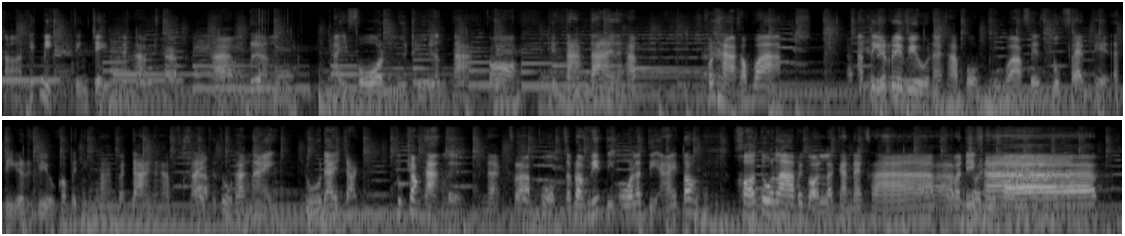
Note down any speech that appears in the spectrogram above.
เอ่อเทคนิคเจ๋งๆนะครับครับทางเรื่อง iPhone มือถือต่างๆ ก็ติดตามได้นะครับ ค้นหาคำว่าอติรีวิวนะครับผมหรือว่า Facebook Fanpage อติรีวิวก็ไปติดตามกันได้นะครับ ใครจะดูทางไหนดูได้จากทุกช่องทางเลยนะครับผมสำหรับวันนี้ติโอและติไอซ์ต้องขอตัวลาไปก่อนแล้วกันนะครับ สวัสดีครัสวัสดีครับบ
